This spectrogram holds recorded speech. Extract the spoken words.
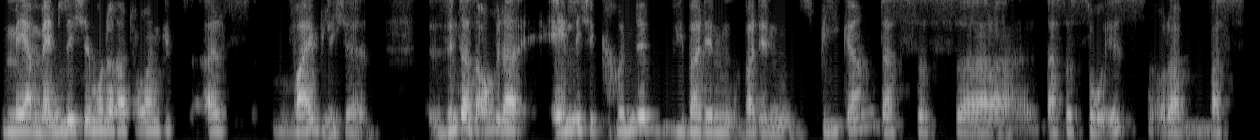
mehr männliche Moderatoren gibt als weibliche. Sind das auch wieder ähnliche Gründe wie bei den, bei den Speakern, dass es, äh, dass es so ist? Oder was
